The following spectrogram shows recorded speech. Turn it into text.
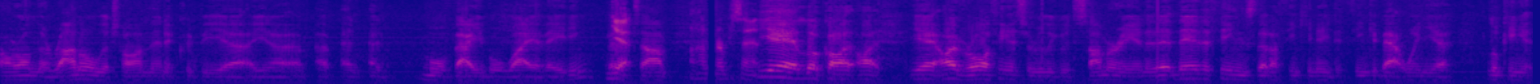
are on the run all the time. Then it could be a you know a, a, a more valuable way of eating. But, Yeah. Um, 100%. yeah. Look, I, I yeah. Overall, I think it's a really good summary, and they're, they're the things that I think you need to think about when you're looking at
